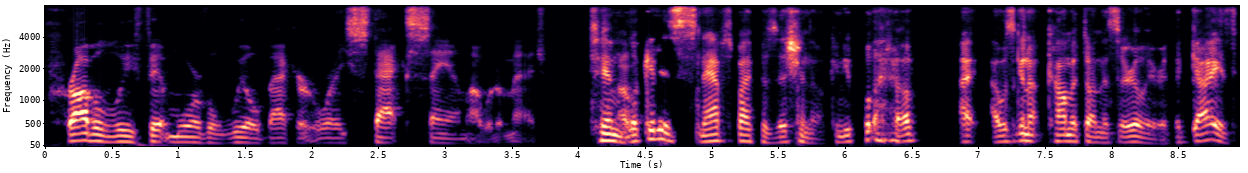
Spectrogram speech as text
probably fit more of a Will Backer or a stack Sam, I would imagine. Tim, look at his snaps by position, though. Can you pull that up? I, I was going to comment on this earlier. The guy is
